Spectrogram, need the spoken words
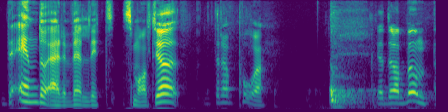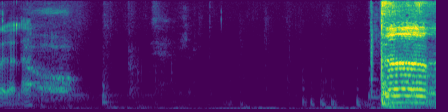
det ändå är det väldigt smalt. Jag drar på. Ska jag dra bumper eller? the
